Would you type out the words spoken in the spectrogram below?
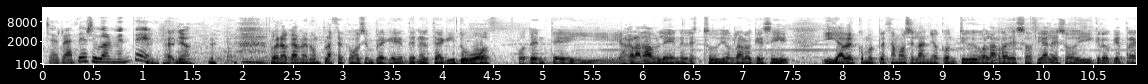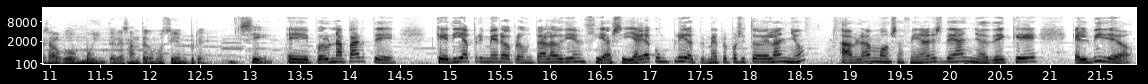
Muchas gracias, igualmente. Bueno, Carmen, un placer como siempre que tenerte aquí, tu voz potente y agradable en el estudio, claro que sí. Y a ver cómo empezamos el año contigo y con las redes sociales. Hoy creo que traes algo muy interesante como siempre. Sí. Eh, por una parte, quería primero preguntar a la audiencia si ya había cumplido el primer propósito del año. Hablamos a finales de año de que el vídeo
